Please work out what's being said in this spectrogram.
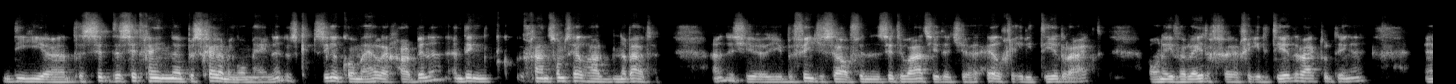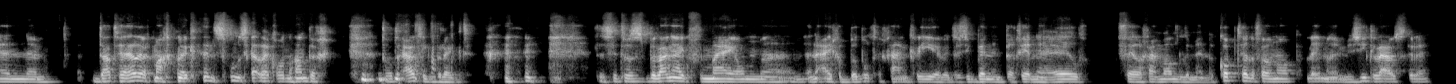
die, er, zit, zit geen bescherming omheen. Hè? Dus dingen komen heel erg hard binnen en dingen gaan soms heel hard naar buiten. Dus je bevindt jezelf in een situatie dat je heel geïrriteerd raakt onevenredig geïrriteerd raakt door dingen. En uh, dat heel erg makkelijk en soms heel erg onhandig tot uiting brengt. dus het was belangrijk voor mij om uh, een eigen bubbel te gaan creëren. Dus ik ben in het begin heel veel gaan wandelen met mijn koptelefoon op, alleen maar muziek luisteren.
